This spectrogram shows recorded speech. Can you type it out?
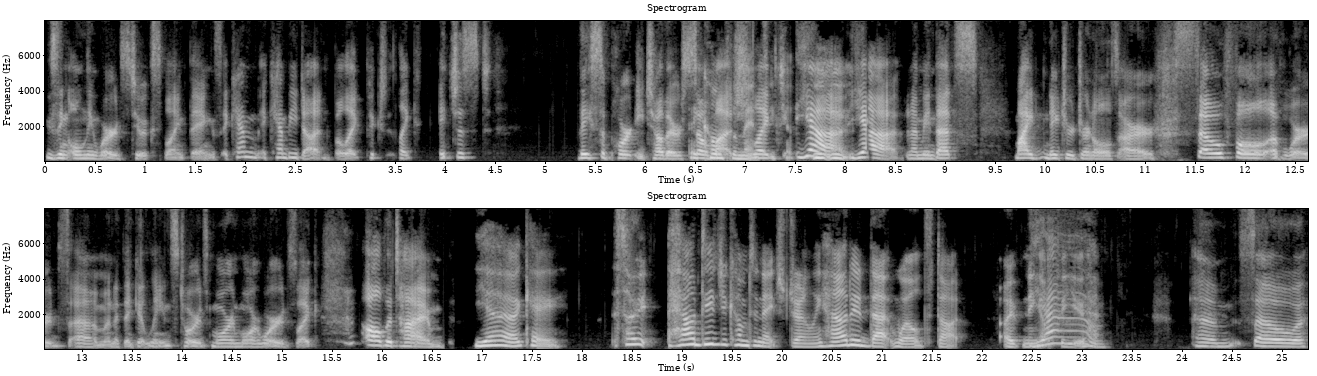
using only words to explain things it can it can be done but like picture like it just they support each other they so much like yeah mm-hmm. yeah and i mean that's my nature journals are so full of words um, and i think it leans towards more and more words like all the time. Yeah okay. So how did you come to nature journaling? How did that world start opening yeah. up for you? Um, so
